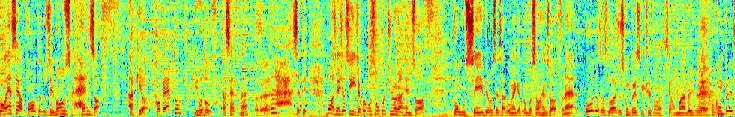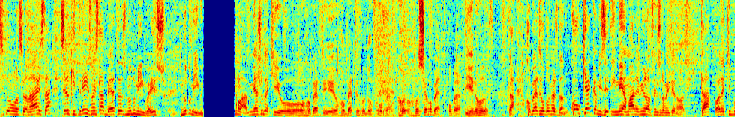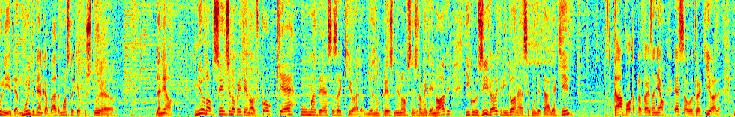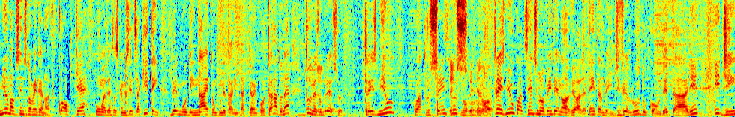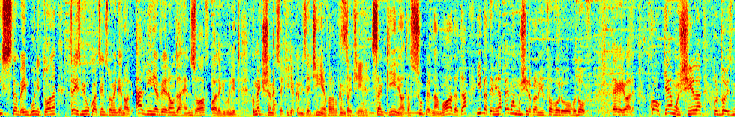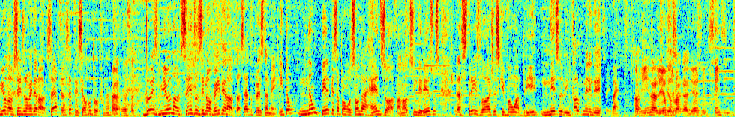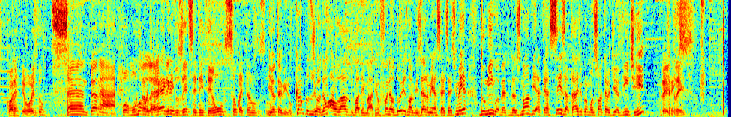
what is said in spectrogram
Bom, essa é a volta dos irmãos Hands Off. Aqui, ó. Roberto e Rodolfo. Tá certo, né? Tá certo. Ah, acertei. Bom, gente, é o seguinte, a promoção continua na Hands Off. Como sempre, você sabe como é que é a promoção Hands Off, né? Todas as lojas com preço... O que vocês estão se arrumando aí? Com preços promocionais, tá? Sendo que três vão estar abertas no domingo, é isso? No domingo. Vamos lá, me ajuda aqui, o Roberto e, Roberto e Rodolfo. Roberto. Ro- você é Roberto. Roberto. E ele é o Rodolfo. Tá. Roberto Rodolfo me ajudando. Qualquer camiseta em meia malha é 1999, tá? Olha que bonita, é muito bem acabada. Mostra aqui a costura, Daniel. 1999, qualquer uma dessas aqui, olha, o mesmo preço, 1999. Inclusive, olha que lindona essa com detalhe aqui. Tá, volta pra trás, Daniel. Essa outra aqui, olha, 1999. Qualquer uma dessas camisetas. Aqui tem bermuda em nylon com detalhe em tactel importado, né? Tudo mesmo preço? 3.400 499. 3.499. Olha, tem também de veludo com detalhe e jeans também bonitona, 3.499. A linha verão da Hands Off, olha que bonito. Como é que chama esse aqui, que é a camisetinha? Eu falava camisetinha. Sankini. Sankini, ó, tá super na moda, tá? E pra terminar, pega uma mochila pra mim, por favor, Rodolfo. Pega aí, olha. Qualquer mochila por 2.999, certo? Eu acertei, esse é o Rodolfo, né? É, tá certo. 2.999, tá certo o preço também. Então, não perca essa promoção da Hands Off. Anota os endereços das três lojas que vão abrir nesse domingo. Fala o primeiro endereço aí, vai. Avenida Leôncio de Magalhães, 848. Santana. Pô, Monte, Rua Alegre, 271, São Caetano do Sul. E eu termino. Campos do Jordão, ao lado do Baden-Baden. O fone é o 2906776. Domingo aberto das 9 até as 6 da tarde. Promoção até o dia 23. Três. Três.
